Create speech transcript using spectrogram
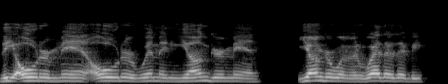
The older men, older women, younger men, younger women, whether they be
